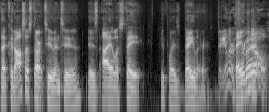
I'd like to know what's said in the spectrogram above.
that could also start two and two is Iowa State, who plays Baylor. Baylor, Baylor? 3-0.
